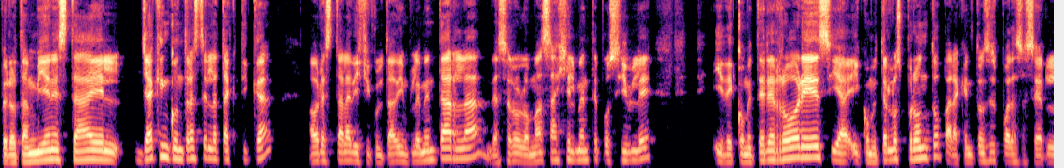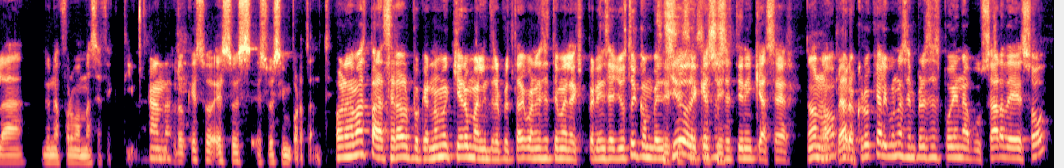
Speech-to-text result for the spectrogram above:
pero también está el, ya que encontraste la táctica, ahora está la dificultad de implementarla, de hacerlo lo más ágilmente posible y de cometer errores y, a- y cometerlos pronto para que entonces puedas hacerla de una forma más efectiva. Creo que eso, eso, es, eso es importante. Ahora, nada más para cerrar, porque no me quiero malinterpretar con ese tema de la experiencia. Yo estoy convencido Sí, sí, de que eso se tiene que hacer. No, no, claro. Pero creo que algunas empresas pueden abusar de eso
